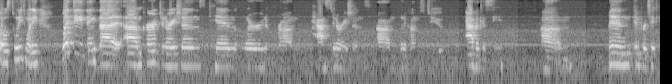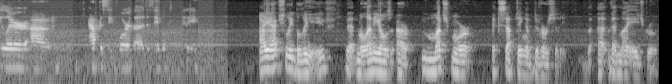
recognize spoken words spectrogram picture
post 2020. What do you think that um, current generations can learn from past generations um, when it comes to advocacy? Um, and in particular, um, advocacy for the disabled community? I actually believe that millennials are much more accepting of diversity uh, than my age group.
